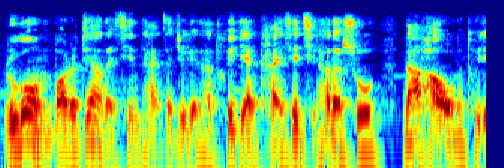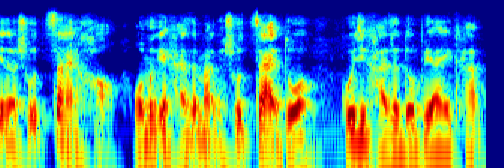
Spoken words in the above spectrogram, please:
如果我们抱着这样的心态再去给他推荐看一些其他的书，哪怕我们推荐的书再好，我们给孩子买的书再多，估计孩子都不愿意看，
